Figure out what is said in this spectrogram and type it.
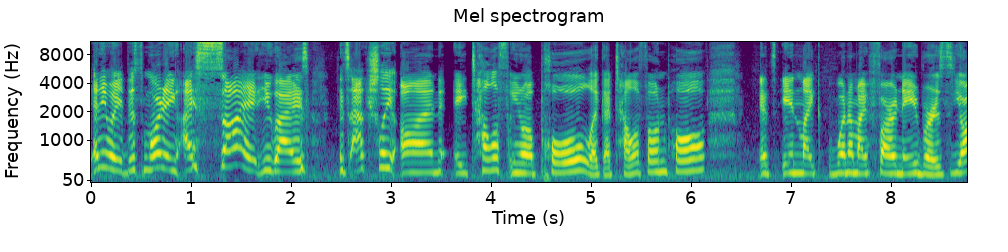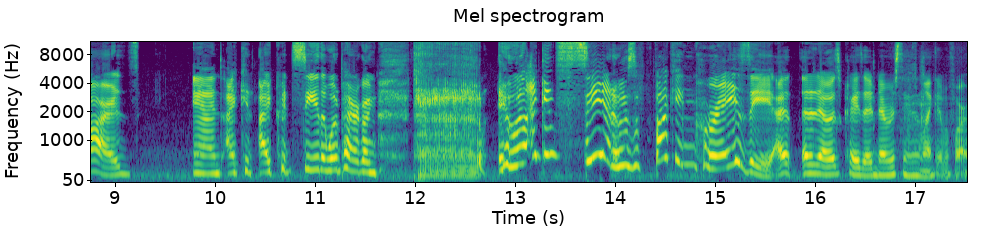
Anyway, this morning I saw it, you guys. It's actually on a telephone, you know, a pole, like a telephone pole. It's in like one of my far neighbors' yards. And I could I could see the woodpecker going. It was, I can see it. It was fucking crazy. I, I don't know. It was crazy. I've never seen anything like it before.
